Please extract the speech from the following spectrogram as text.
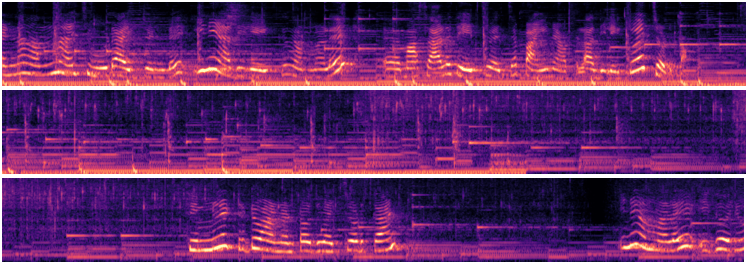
എണ്ണ നന്നായി ചൂടായിട്ടുണ്ട്. ഇനി അതിലേക്ക് നമ്മൾ മസാല തേച്ച് വെച്ച പൈനാപ്പിൾ അതിലേക്ക് വെച്ചുകൊടുക്കാം സിമ്മിലിട്ടിട്ട് വേണം കേട്ടോ ഇത് വെച്ചു കൊടുക്കാൻ ഇനി നമ്മൾ ഇതൊരു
